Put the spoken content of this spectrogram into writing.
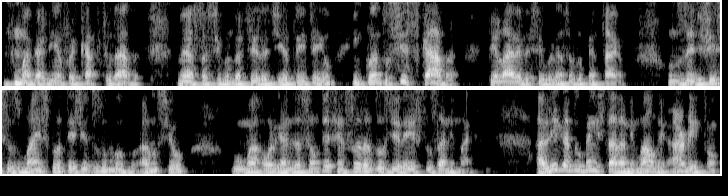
Uma galinha foi capturada nesta segunda-feira, dia 31, enquanto ciscava pela área de segurança do Pentágono, um dos edifícios mais protegidos do mundo, anunciou uma organização defensora dos direitos dos animais. A Liga do Bem-Estar Animal de Arlington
